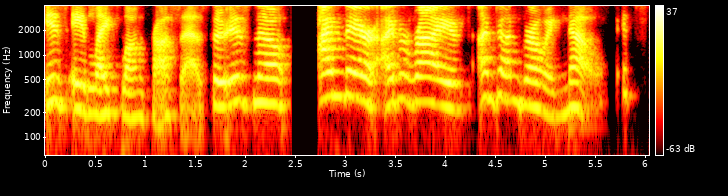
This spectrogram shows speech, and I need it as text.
is a lifelong process. There is no, I'm there, I've arrived, I'm done growing. No, it's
